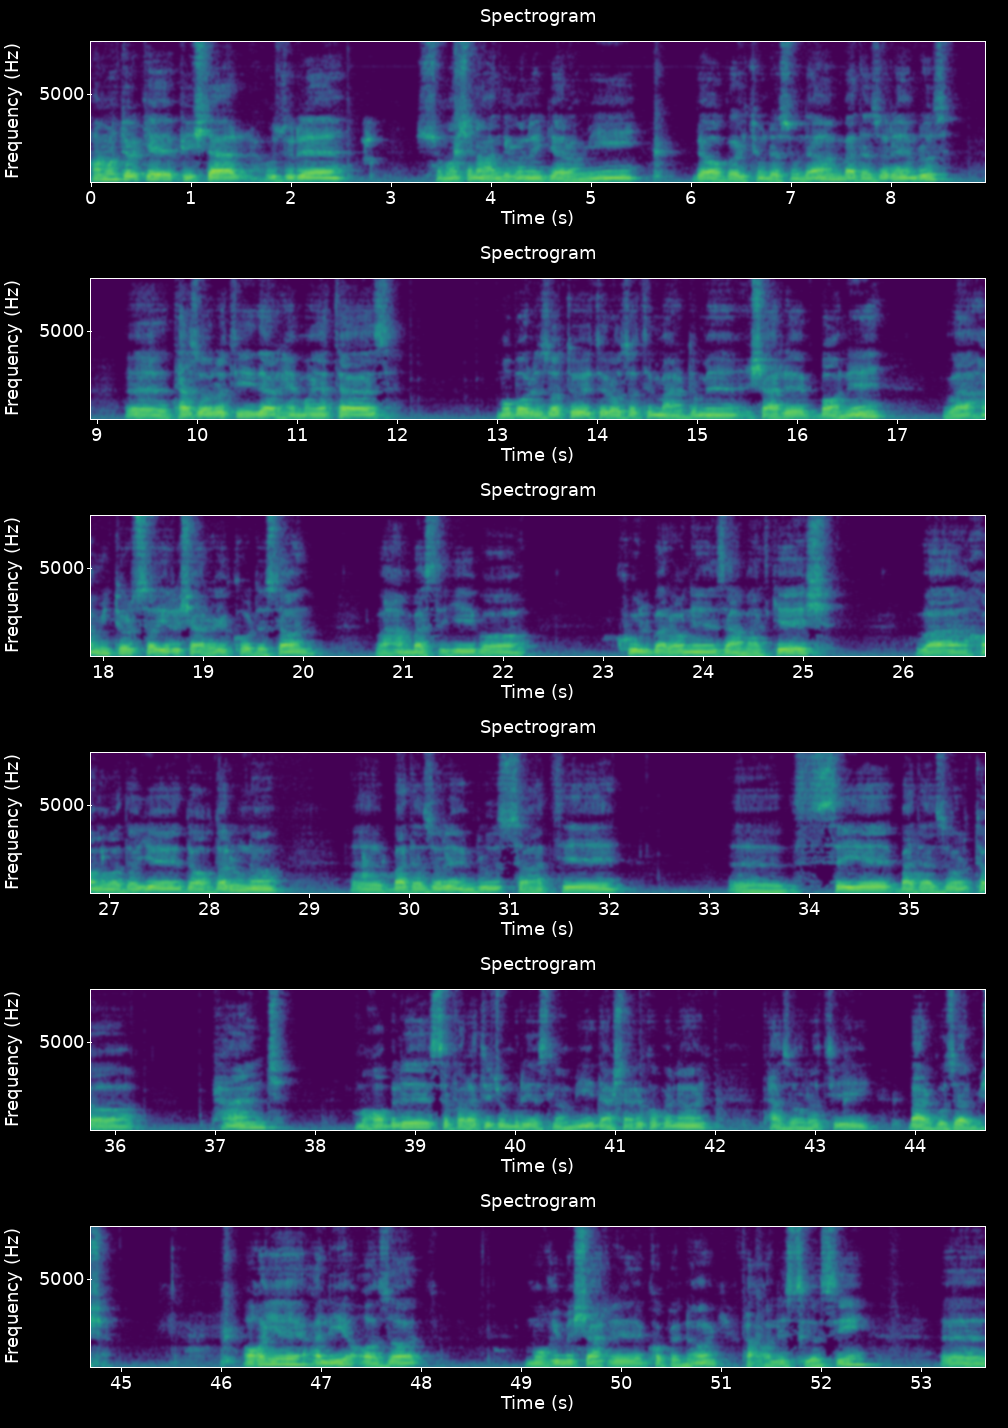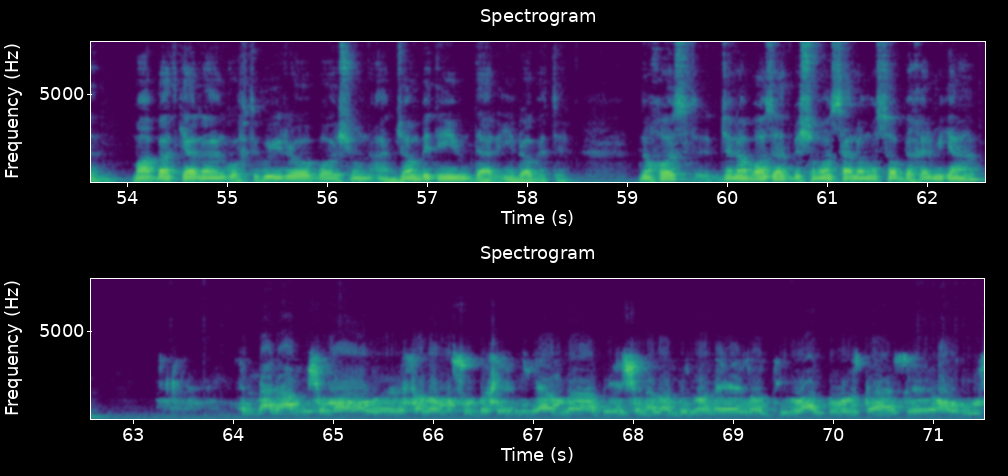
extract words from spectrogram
همونطور که پیشتر حضور شما شنوندگان گرامی به آگاهیتون رسوندم بعد از ظهر امروز تظاهراتی در حمایت از مبارزات و اعتراضات مردم شهر بانه و همینطور سایر شهرهای کردستان و همبستگی با کولبران زحمتکش و خانوادای داغدار اونا بعد از ظهر امروز ساعت سه بعد از تا پنج مقابل سفارت جمهوری اسلامی در شهر کوپنهاگ تظاهراتی برگزار میشه آقای علی آزاد مقیم شهر کوپنهاگ فعال سیاسی محبت کردن گفتگویی رو باشون انجام بدیم در این رابطه. نخست جناب آزاد به شما سلام و صبح بخیر میگم. منم به شما سلام و صبح بخیر میگم و به شنوندگان رادیو البرز از آهوس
